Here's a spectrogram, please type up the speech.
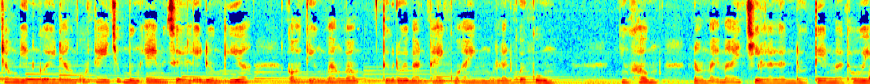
trong biển người đang vỗ tay chúc mừng em dưới lễ đường kia, có tiếng vang vọng từ đôi bàn tay của anh một lần cuối cùng. Nhưng không, nó mãi mãi chỉ là lần đầu tiên mà thôi.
